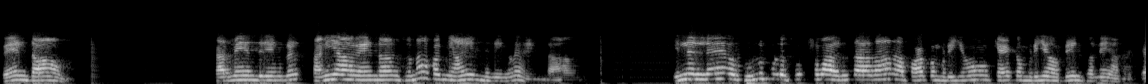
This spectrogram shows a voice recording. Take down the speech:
வேண்டாம். கர்மேந்திரியங்கள் தனியா வேண்டாம்னு சொன்னா அப்ப ஞானேந்திரியங்களும் வேண்டாம். இல்ல இல்ல உள்ளுக்குள்ள சூட்சமா இருந்தாதான் நான் பார்க்க முடியும் கேட்க முடியும் அப்படின்னு சொன்னீங்கன்னாக்க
